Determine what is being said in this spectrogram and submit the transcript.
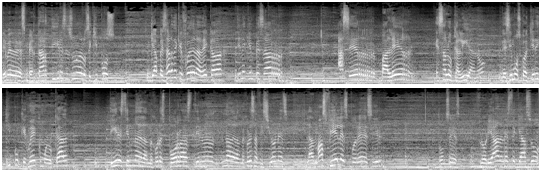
Debe de despertar. Tigres es uno de los equipos que a pesar de que fue de la década, tiene que empezar a hacer valer esa localía, ¿no? Decimos cualquier equipo que juegue como local Tigres tiene una de las mejores porras, tiene una de las mejores aficiones, las más fieles podría decir. Entonces, Florian en este caso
